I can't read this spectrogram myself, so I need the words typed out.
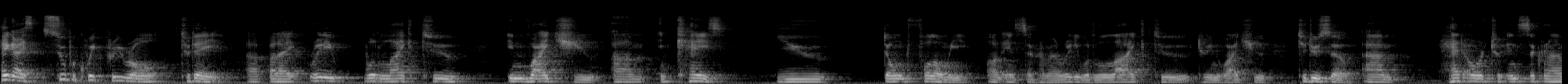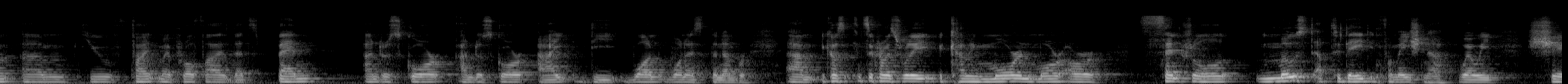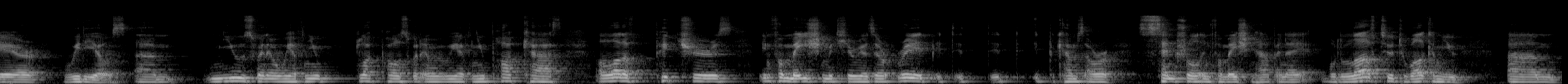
Hey guys, super quick pre roll today, uh, but I really would like to invite you um, in case you don't follow me on Instagram. I really would like to, to invite you to do so. Um, head over to Instagram. Um, you find my profile that's Ben underscore underscore ID one one as the number um, because Instagram is really becoming more and more our central most up-to-date information hub where we share videos um, news whenever we have new blog posts whenever we have new podcasts a lot of pictures information materials. Are really it, it, it, it becomes our central information hub. And i would love to to welcome you um,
